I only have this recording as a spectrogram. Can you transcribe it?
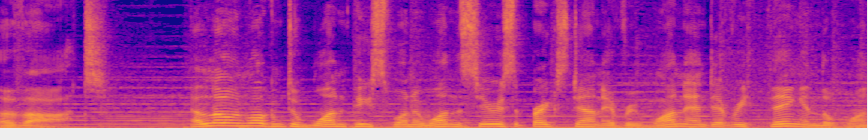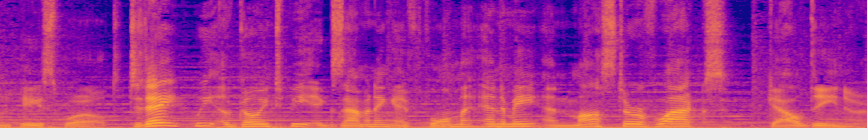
of art. Hello and welcome to One Piece 101, the series that breaks down everyone and everything in the One Piece world. Today, we are going to be examining a former enemy and master of wax, Galdino.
